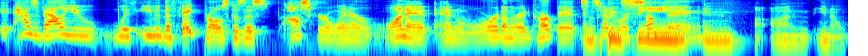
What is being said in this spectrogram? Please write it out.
it has value with even the fake pearls because this Oscar winner won it and wore it on the red carpet. So and it's it's got to be been worth seen something. in uh, on you know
